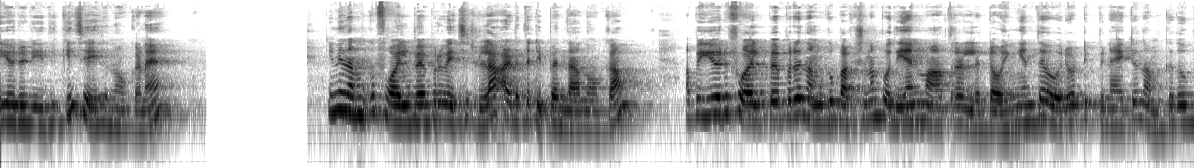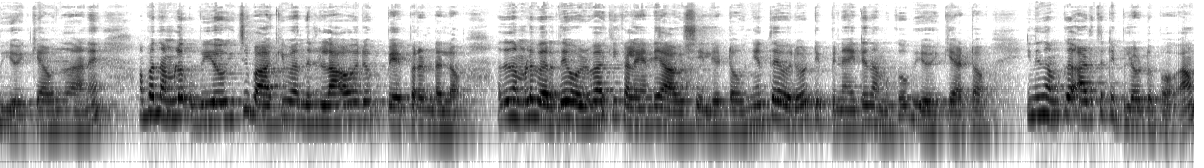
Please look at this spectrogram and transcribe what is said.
ഈ ഒരു രീതിക്ക് ചെയ്ത് നോക്കണേ. ഇനി നമുക്ക് ഫോയിൽ പേപ്പർ വെച്ചിട്ടുള്ള അടുത്ത ടിപ്പ് എന്താണെന്ന് നോക്കാം. അപ്പോൾ ഈ ഒരു ഫോയിൽ പേപ്പർ നമുക്ക് ഭക്ഷണം പൊതിയാൻ മാത്രമല്ല കേട്ടോ ഇങ്ങനത്തെ ഓരോ ടിപ്പിനായിട്ട് നമുക്കിത് ഉപയോഗിക്കാവുന്നതാണ്. അപ്പോൾ നമ്മൾ ഉപയോഗിച്ച് ബാക്കി വന്നിട്ടുള്ള ആ ഒരു പേപ്പർ ഉണ്ടല്ലോ അത് നമ്മൾ വെറുതെ ഒഴിവാക്കി കളയേണ്ട ആവശ്യമില്ല കേട്ടോ ഇങ്ങനത്തെ ഓരോ ടിപ്പിനായിട്ട് നമുക്ക് ഉപയോഗിക്കാം കേട്ടോ ഇനി നമുക്ക് അടുത്ത ടിപ്പിലോട്ട് പോകാം.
